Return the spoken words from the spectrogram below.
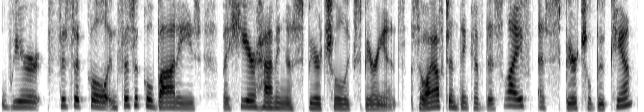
we're physical in physical bodies, but here having a spiritual experience. So I often think of this life as spiritual boot camp,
